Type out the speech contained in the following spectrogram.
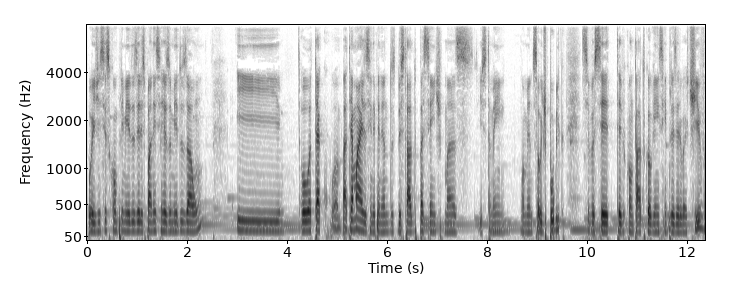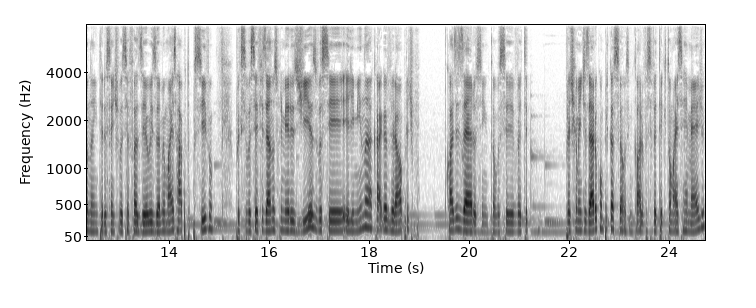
Hoje esses comprimidos eles podem ser resumidos a um e ou até até mais assim dependendo do, do, estado do paciente mas isso também momento de saúde pública. Se você teve contato com alguém sem preservativo né é interessante você fazer o exame o mais rápido possível porque se você fizer nos primeiros dias você elimina a carga viral para tipo quase zero assim. Então você vai ter praticamente zero complicação assim. Claro você vai ter que tomar esse remédio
